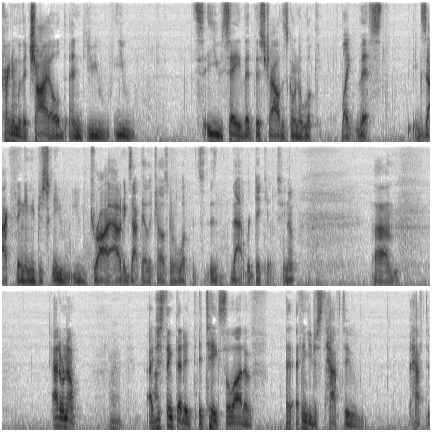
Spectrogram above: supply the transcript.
pregnant with a child and you you you say that this child is going to look like this exact thing, and you just you, you draw out exactly how the child is going to look. It's, it's, that ridiculous, you know. Um, I don't know. Right. I just think that it, it takes a lot of. I think you just have to have to.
